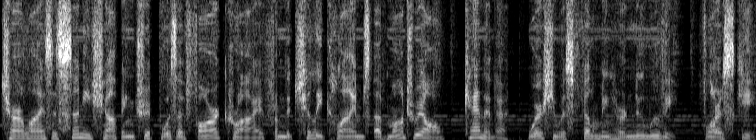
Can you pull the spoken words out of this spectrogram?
Charlize's sunny shopping trip was a far cry from the chilly climes of Montreal, Canada, where she was filming her new movie, Flarsky,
